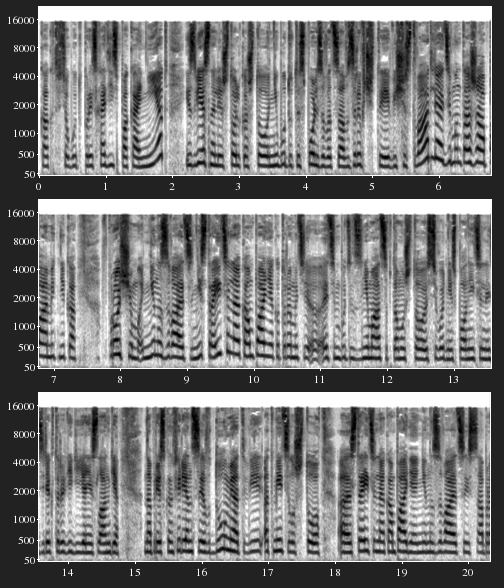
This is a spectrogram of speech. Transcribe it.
как это все будет происходить, пока нет. Известно лишь только, что не будут использоваться взрывчатые вещества для демонтажа памятника. Впрочем, не называется ни строительная компания, которая этим будет заниматься, потому что сегодня исполнительный директор Риги Янис Ланге на пресс-конференции в Думе отметил, что э, строительная компания не называется из соображений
